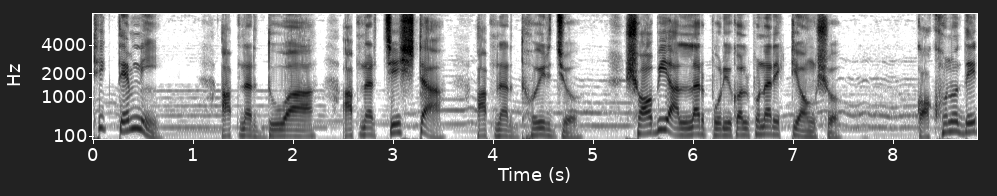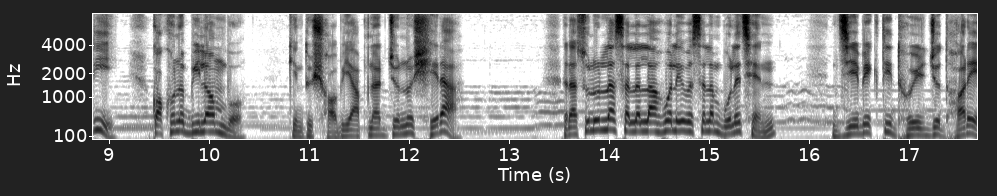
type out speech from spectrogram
ঠিক তেমনি আপনার দোয়া, আপনার চেষ্টা, আপনার ধৈর্য সবই আল্লাহর পরিকল্পনার একটি অংশ। কখনো দেরি, কখনো বিলম্ব, কিন্তু সবই আপনার জন্য সেরা। রাসূলুল্লাহ সাল্লাহ আলহিহাসাল্লাম বলেছেন, যে ব্যক্তি ধৈর্য ধরে,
